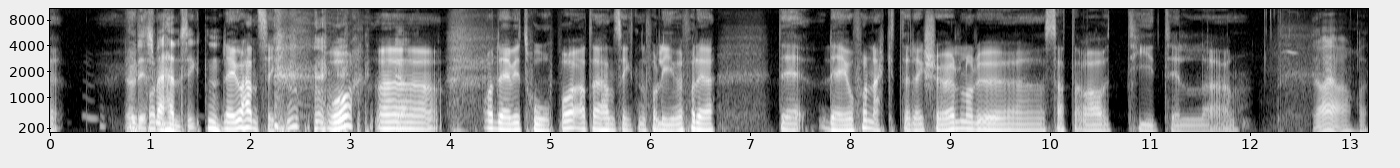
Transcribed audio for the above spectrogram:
Det er jo det som er hensikten. det er jo hensikten vår, eh, og det vi tror på at det er hensikten for livet. For det, det, det er jo å fornekte deg sjøl når du eh, setter av tid til, uh, Ja, ja.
